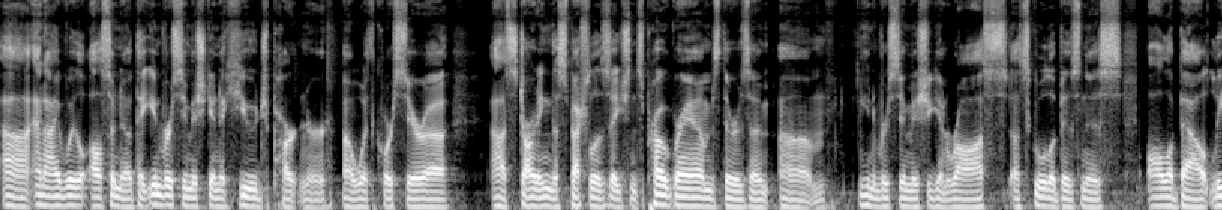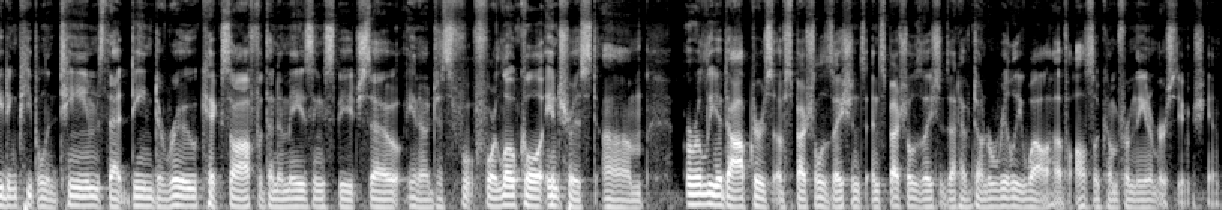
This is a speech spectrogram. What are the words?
Uh, and I will also note that University of Michigan, a huge partner uh, with Coursera, uh, starting the specializations programs. There's a um, University of Michigan Ross a School of Business, all about leading people in teams. That Dean DeRue kicks off with an amazing speech. So you know, just for, for local interest. Um, early adopters of specializations and specializations that have done really well have also come from the University of Michigan.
